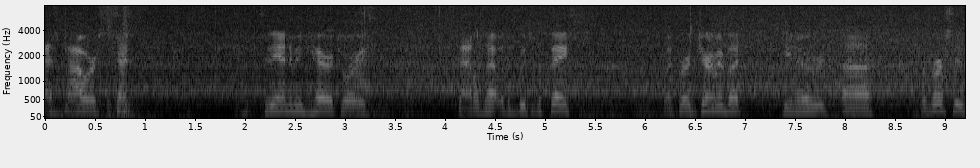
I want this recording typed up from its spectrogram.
As Bauer sent to the enemy territory. Battles out with a boot to the face. Went for a German, but Dina uh, reverses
